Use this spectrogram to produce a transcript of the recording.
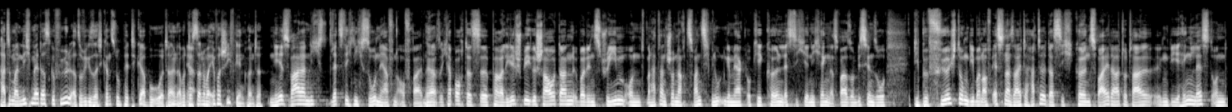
hatte man nicht mehr das Gefühl, also wie gesagt, ich kann es nur per Ticker beurteilen, aber dass Ja. dann aber irgendwas schiefgehen könnte. Nee, es war dann nicht, letztlich nicht so nervenaufreibend. Ja. Also ich habe auch das äh, Parallelspiel geschaut dann über den Stream und man hat dann schon nach 20 Minuten gemerkt, okay, Köln lässt sich hier nicht hängen. Das war so ein bisschen so die Befürchtung, die man auf Essener Seite hatte, dass sich Köln 2 da total irgendwie hängen lässt und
